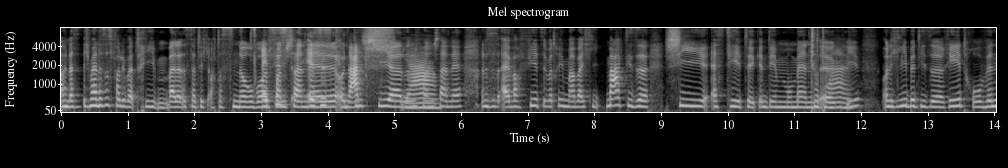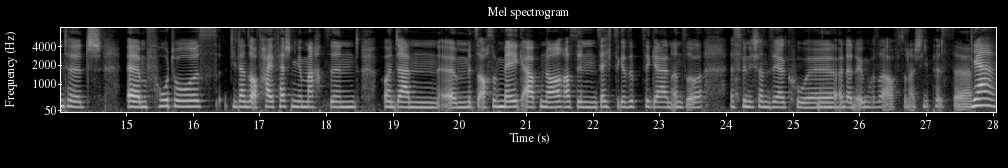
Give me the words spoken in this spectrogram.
Und das, ich meine, das ist voll übertrieben, weil dann ist natürlich auch das Snowboard Es von ist- Chanel und die Skier sind ja. von Chanel. Und es ist einfach viel zu übertrieben, aber ich mag diese Ski-Ästhetik in dem Moment Total. irgendwie. Und ich liebe diese Retro-Vintage- ähm, Fotos, die dann so auf High Fashion gemacht sind und dann ähm, mit so auch so Make-up noch aus den 60er, 70ern und so. Das finde ich schon sehr cool. Und dann irgendwo so auf so einer Skipiste. Mhm. Ja,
